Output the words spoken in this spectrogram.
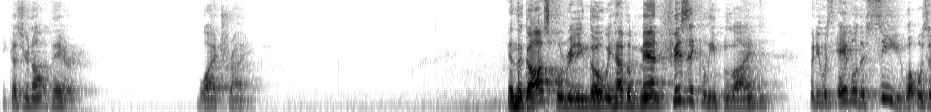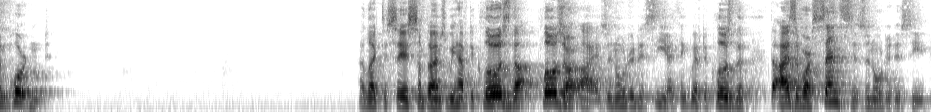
because you're not there. Why try? In the gospel reading, though, we have a man physically blind, but he was able to see what was important. I like to say sometimes we have to close, the, close our eyes in order to see. I think we have to close the, the eyes of our senses in order to see.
